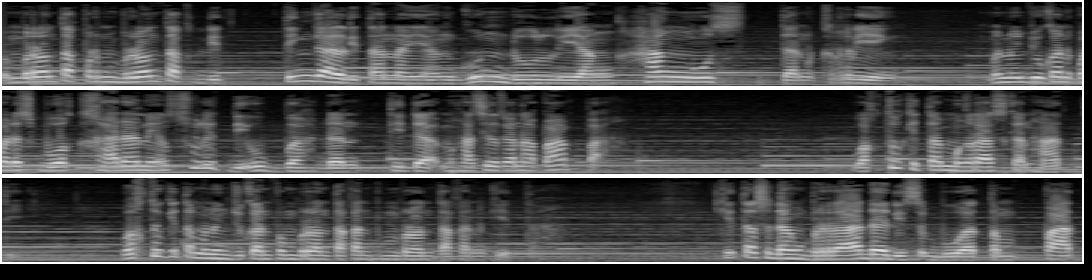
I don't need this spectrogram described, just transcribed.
Pemberontak-pemberontak tinggal di tanah yang gundul, yang hangus dan kering, menunjukkan kepada sebuah keadaan yang sulit diubah dan tidak menghasilkan apa-apa. Waktu kita mengeraskan hati, Waktu kita menunjukkan pemberontakan-pemberontakan kita, kita sedang berada di sebuah tempat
